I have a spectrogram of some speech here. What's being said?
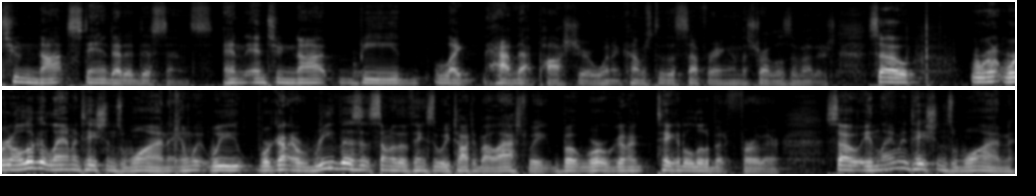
to not stand at a distance and, and to not be like have that posture when it comes to the suffering and the struggles of others. So we're, we're going to look at Lamentations 1, and we, we, we're going to revisit some of the things that we talked about last week, but we're going to take it a little bit further. So in Lamentations 1,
